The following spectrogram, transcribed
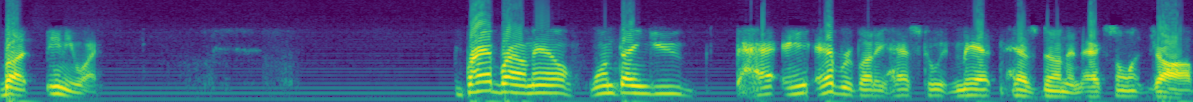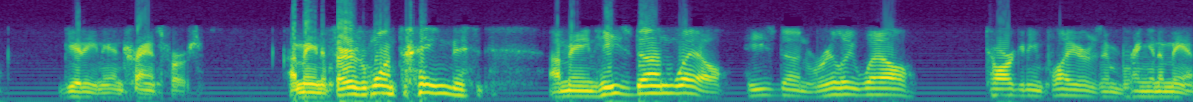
But anyway, Brad Brownell, one thing you ha- everybody has to admit has done an excellent job getting in transfers. I mean, if there's one thing that I mean, he's done well. He's done really well targeting players and bringing them in.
